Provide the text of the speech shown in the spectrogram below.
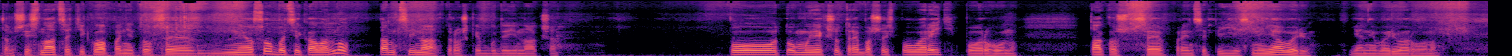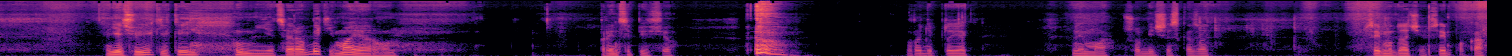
там 16 клапані, то все не особо цікаво, ну там ціна трошки буде інакша. По тому, якщо треба щось поварити по аргону, також все в принципі є. Не я варю, я не варю аргоном. Є чоловік, який вміє це робити і має аргон. В принципі, все. Вроді б то як нема, що більше сказати. Всім удачі, всім пока.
